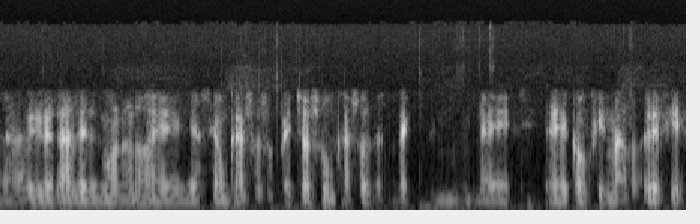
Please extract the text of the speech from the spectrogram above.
la viruela del mono, ¿no? Eh, ya sea un caso sospechoso, un caso confirmado. Es decir,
